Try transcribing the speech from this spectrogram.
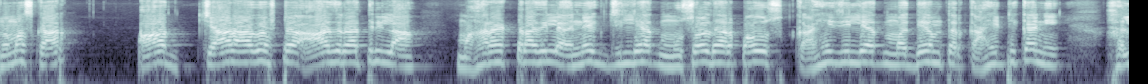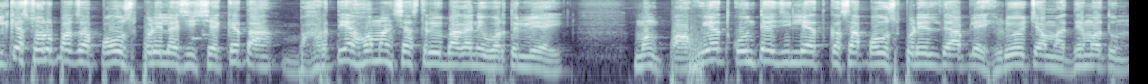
नमस्कार. आज चार ऑगस्ट आज रात्रीला महाराष्ट्रातील अनेक जिल्ह्यात मुसळधार पाऊस काही जिल्ह्यात मध्यम तर काही ठिकाणी हलक्या स्वरूपाचा पाऊस पडेल अशी शक्यता भारतीय हवामानशास्त्र विभागाने वर्तवली आहे. मग पाहूयात कोणत्या जिल्ह्यात कसा पाऊस पडेल ते आपल्या व्हिडिओच्या माध्यमातून.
